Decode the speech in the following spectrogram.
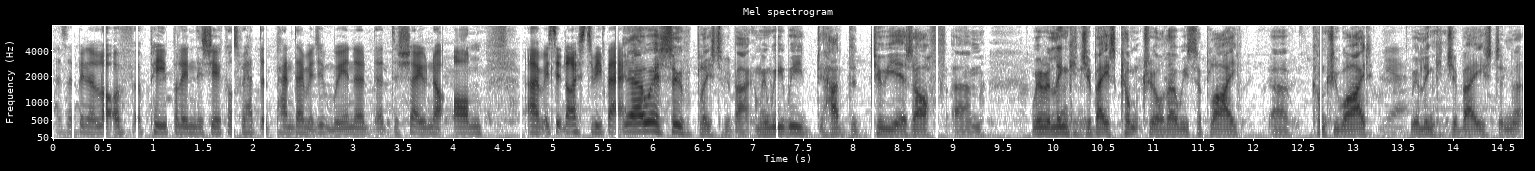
Has there been a lot of, of people in this year? Because we had the pandemic, didn't we? And uh, uh, the show not on. Um, is it nice to be back? Yeah, we're super pleased to be back. I mean, we, we had the two years off. Um, we're a Lincolnshire based country, although we supply uh, countrywide. Yeah. We're Lincolnshire based, and uh,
